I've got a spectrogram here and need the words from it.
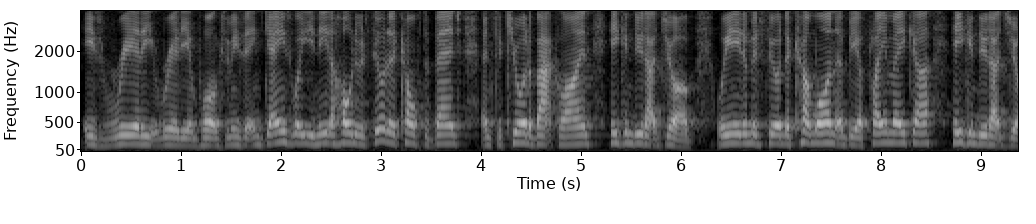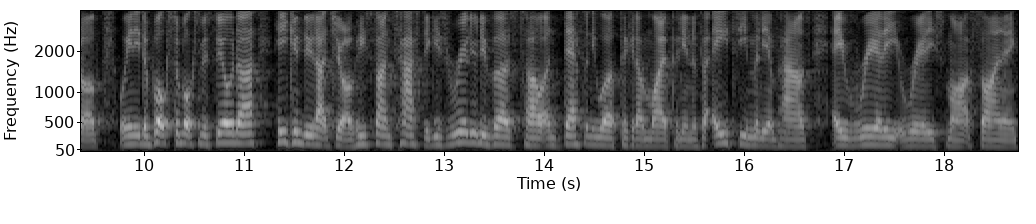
is really, really important because it means that in games where you need a holding midfielder to come off the bench and secure the back line, he can do that job. We need a midfielder to come on and be a playmaker, he can do that job. We need a box-to-box midfielder, he can do that job. He's fantastic. He's really, really versatile and definitely worth picking up, in my opinion. And for 18 million pounds, a really, really smart signing.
